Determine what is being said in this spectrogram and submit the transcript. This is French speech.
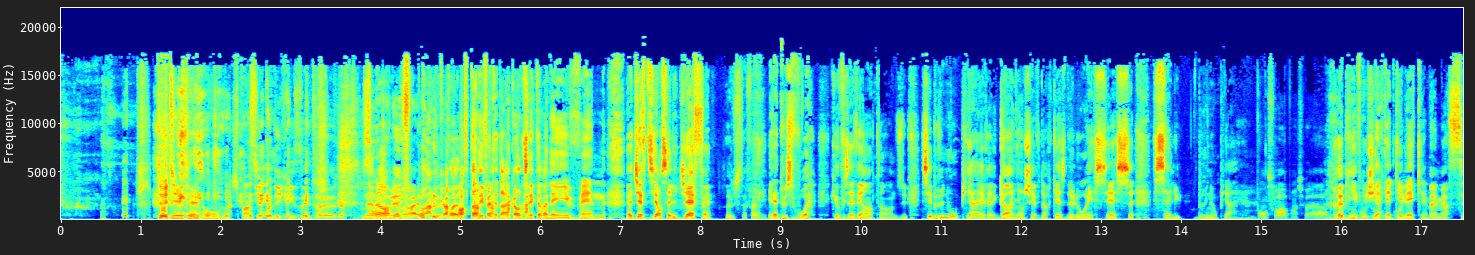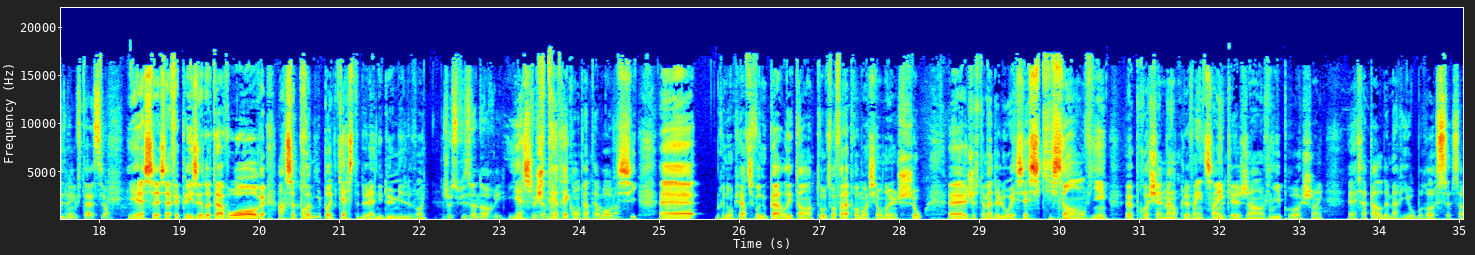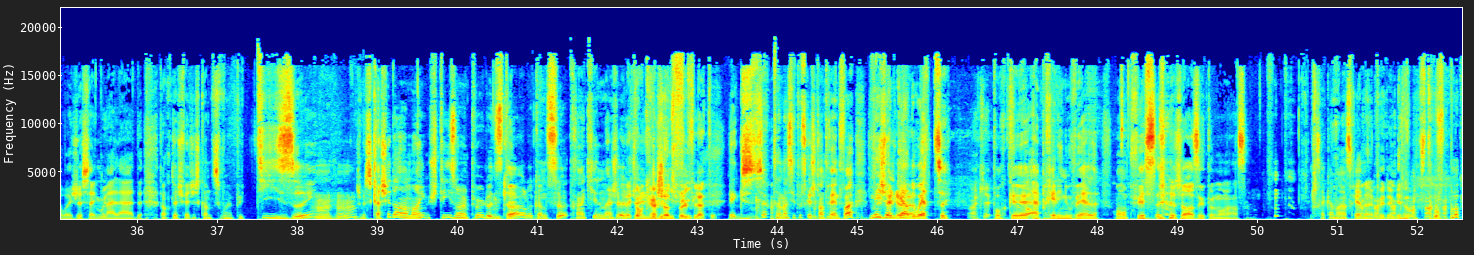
T'es t'es un bon gars. Je pense qu'il n'y a pas dégrisé de, de, son Non, temps non, des fêtes pas. encore. Le temps des fêtes est encore directement dans les veines. Euh, Jeff Dion, salut Jeff. Salut Stéphane. Et la douce voix que vous avez entendue, c'est Bruno Pierre, gagnant chef d'orchestre de l'OSS. Salut Bruno Pierre. Bonsoir, bonsoir. Re-bienvenue chez Arcade Oui. Québec. Ben, merci de l'invitation. Yes, ça fait plaisir de t'avoir en ce premier podcast de l'année 2020. Je suis honoré. Yes, je suis très très content de t'avoir ici. Euh, Bruno Pierre, tu vas nous parler tantôt, tu vas faire la promotion d'un show euh, justement de l'OSS qui s'en vient euh, prochainement, donc le 25 janvier prochain. Euh, ça parle de Mario Bros, ça va juste être Oui. malade. Donc là, je fais juste comme tu vois un peu teaser. Mhm. Je me suis craché dans la main, je tease un peu l'auditeur, comme ça, tranquillement. Je, Avec je ton crachat, tu peux le flatter. Exactement, c'est tout ce que je suis en train de faire, mais je le garde wet, tu sais, pour que bon. après les nouvelles, on puisse jaser tout le monde ensemble. Ça commencerait d'un peu 2020, tu trouves pas?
